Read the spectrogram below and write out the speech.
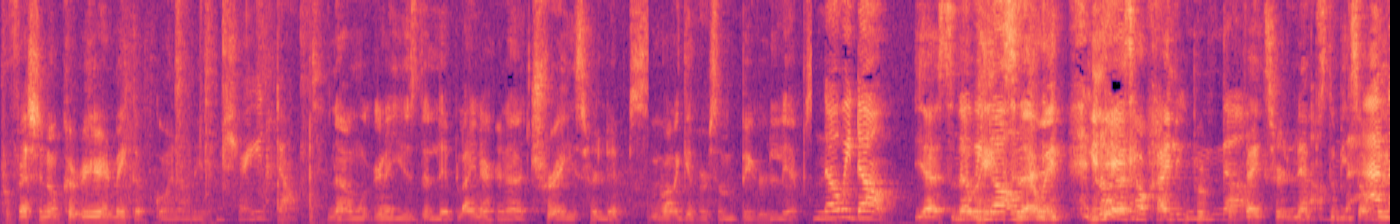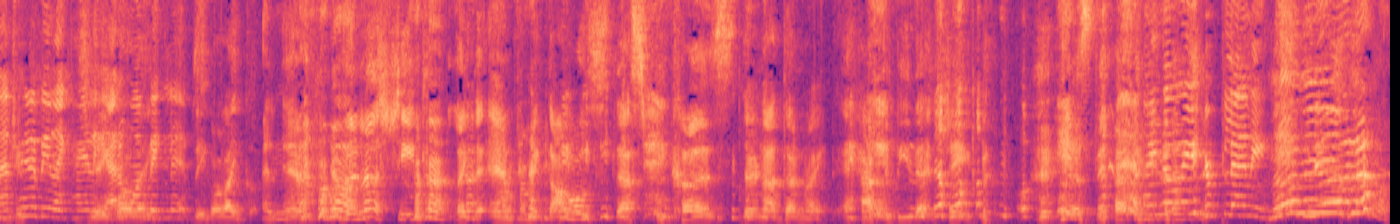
professional career in makeup going on here. I'm sure you don't. Now we're gonna use the lip liner and uh, trace her lips. We want to give her some bigger lips. No, we don't. Yeah, so No, that we way, don't. so that way, you know, that's how Kylie per- No, perfects her lips no. to be so I'm big. not trying to be like Kylie. They I don't want like- big lips. They go like an M. No. If they're not shaped like the M from McDonald's, that's because they're not done right. It has to be that shape. No. Yes, they have to be I know what you're planning. No, no, no, no.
